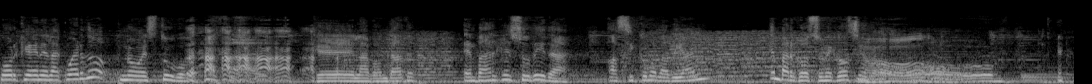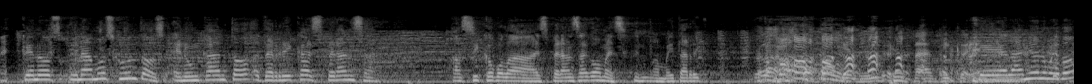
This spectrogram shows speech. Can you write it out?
Porque en el acuerdo no estuvo. Que la bondad embargue su vida, así como la DIAN embargó su negocio. Que nos unamos juntos en un canto de rica esperanza, así como la Esperanza Gómez, mamita rica. Que el año nuevo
